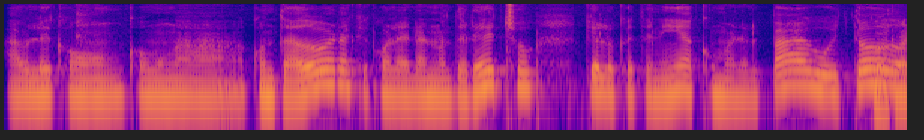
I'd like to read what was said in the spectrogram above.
hablé con, con, una contadora, que cuáles eran los derechos, qué es lo que tenía, cómo era el pago y todo.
